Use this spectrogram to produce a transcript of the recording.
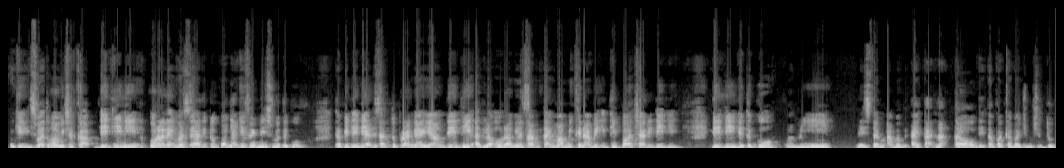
Okay, sebab tu mami cakap, Didi ni, orang lain masa hari tu banyak je feminist semua tegur. Tapi Didi ada satu perangai yang, Didi adalah orang yang sometimes mami kena ambil itibar cari Didi. Didi dia tegur, mami, next time I, I tak nak tahu dia tak pakai baju macam tu.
